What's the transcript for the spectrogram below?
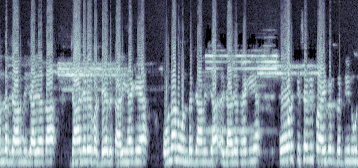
ਅੰਦਰ ਜਾਣ ਦੀ ਇਜਾਜ਼ਤ ਆ ਜਾਂ ਜਿਹੜੇ ਵੱਡੇ ਅਧਿਕਾਰੀ ਹੈਗੇ ਆ ਉਹਨਾਂ ਨੂੰ ਅੰਦਰ ਜਾਣ ਦੀ ਇਜਾਜ਼ਤ ਹੈਗੀ ਆ। ਹੋਰ ਕਿਸੇ ਵੀ ਪ੍ਰਾਈਵੇਟ ਗੱਡੀ ਨੂੰ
